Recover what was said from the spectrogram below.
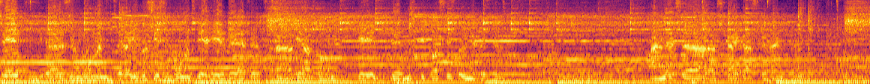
said uh, the moment, uh, you could see the moment where he reverted, uh, we are wrong. He didn't because he's doing it again. Unless uh, Sky Guts behind him.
